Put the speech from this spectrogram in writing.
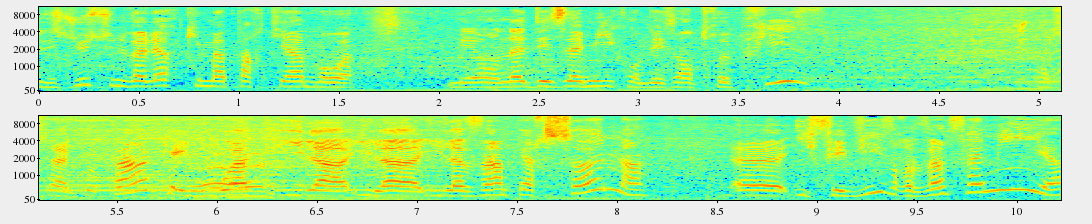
C'est juste une valeur qui m'appartient à moi. Mais on a des amis qui ont des entreprises. Je pense à un copain qui a une boîte, il a, il, a, il a 20 personnes. il fait vivre 20 familles.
